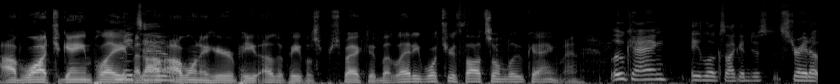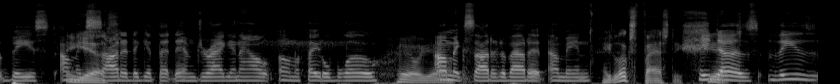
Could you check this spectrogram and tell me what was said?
I've watched gameplay, Me but I. I want to hear pe- other people's perspective. But Letty, what's your thoughts on Liu Kang, man? Liu Kang, he looks like a just straight up beast. I'm Yes. excited to get that damn dragon out on a fatal blow. Hell yeah. I'm excited about it. I mean, he looks fast as shit. he does. These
